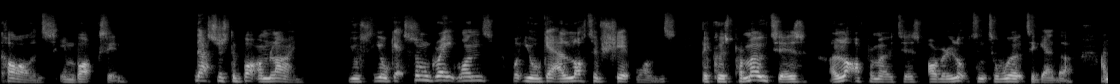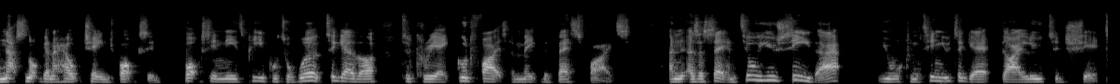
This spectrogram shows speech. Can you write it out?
cards in boxing. That's just the bottom line. You'll you'll get some great ones but you'll get a lot of shit ones because promoters a lot of promoters are reluctant to work together, and that's not going to help change boxing. Boxing needs people to work together to create good fights and make the best fights. And as I say, until you see that, you will continue to get diluted shit.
